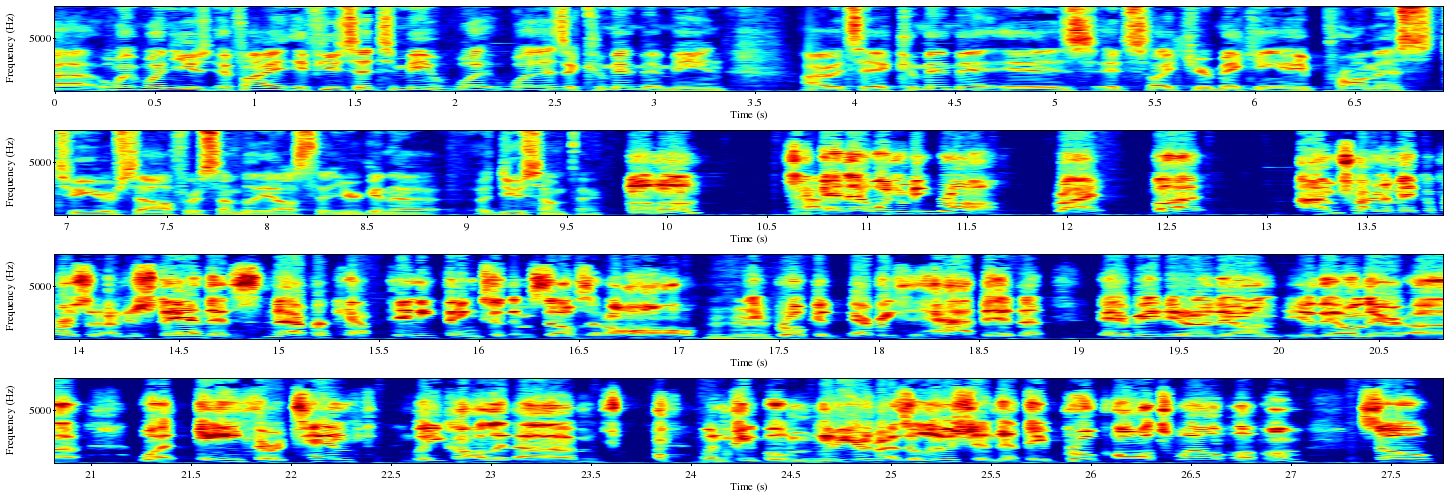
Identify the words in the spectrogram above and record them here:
Uh, when, when you, if I, if you said to me, what what does a commitment mean? I would say a commitment is it's like you're making a promise to yourself or somebody else that you're gonna do something. hmm Ha- And that wouldn't be wrong, right? But I'm trying to make a person understand that it's never kept anything to themselves at all. They've broken every habit and every you know they're on they're on their uh what eighth or tenth what do you call it um when people New Year's resolution that they broke all twelve of them. So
